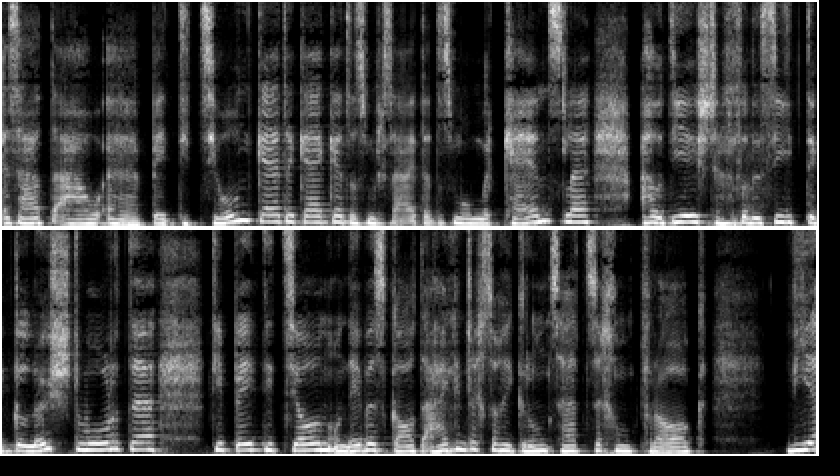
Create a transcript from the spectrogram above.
Es hat auch eine Petition dagegen, dass man gesagt hat, das muss man canceln. Auch die ist dann von der Seite gelöscht worden, die Petition und eben es geht eigentlich so grundsätzlich um die Frage, wie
